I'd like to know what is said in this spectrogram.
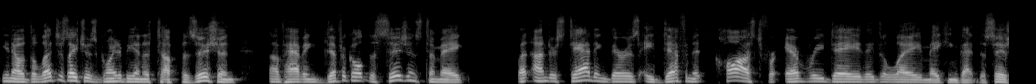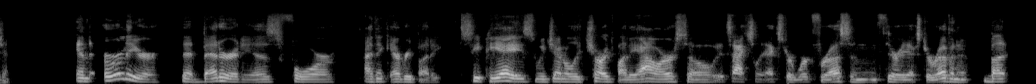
you know, the legislature is going to be in a tough position of having difficult decisions to make, but understanding there is a definite cost for every day they delay making that decision. And the earlier, the better it is for, I think, everybody. CPAs, we generally charge by the hour. So it's actually extra work for us and in theory, extra revenue. But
